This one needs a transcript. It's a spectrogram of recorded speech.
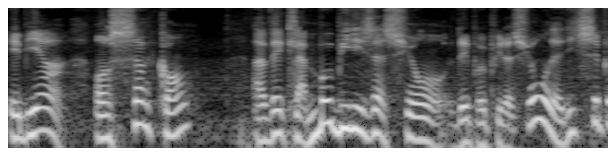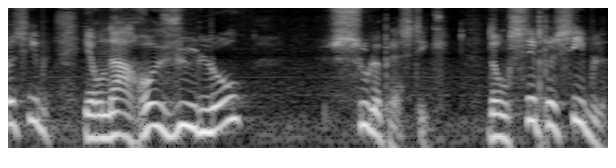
Eh bien, en cinq ans, avec la mobilisation des populations, on a dit c'est possible. Et on a revu l'eau sous le plastique. Donc c'est possible.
